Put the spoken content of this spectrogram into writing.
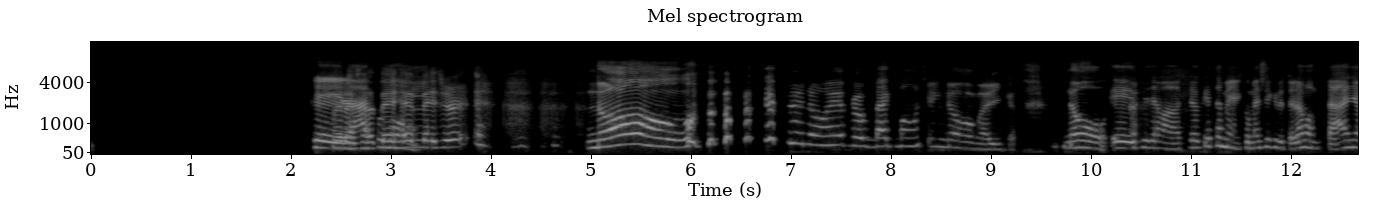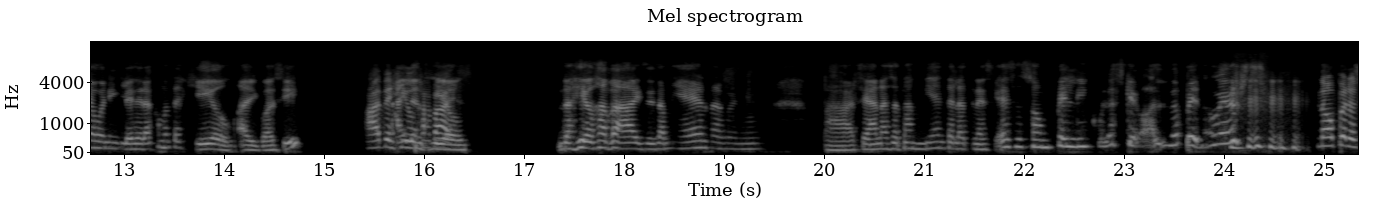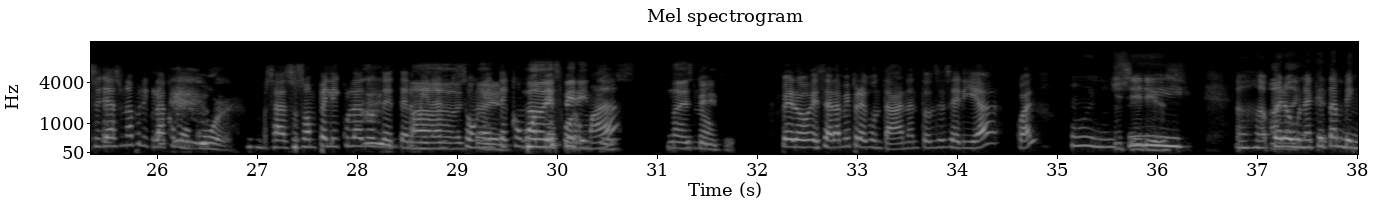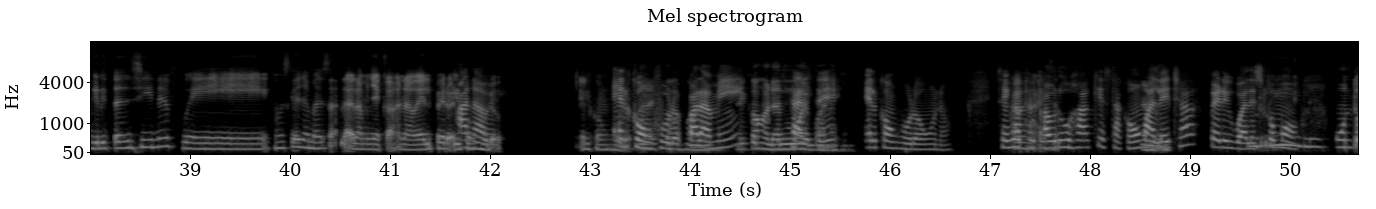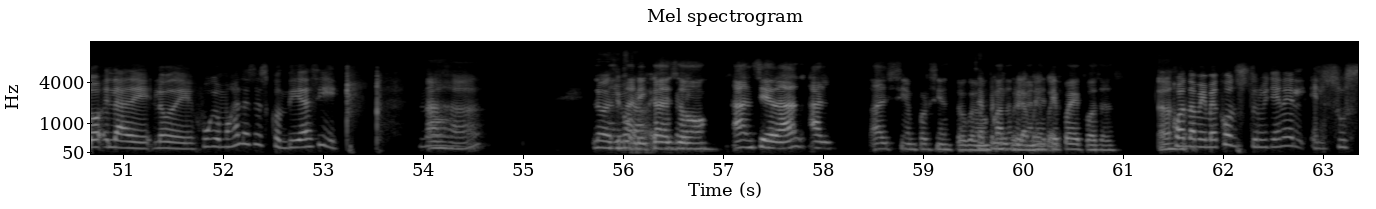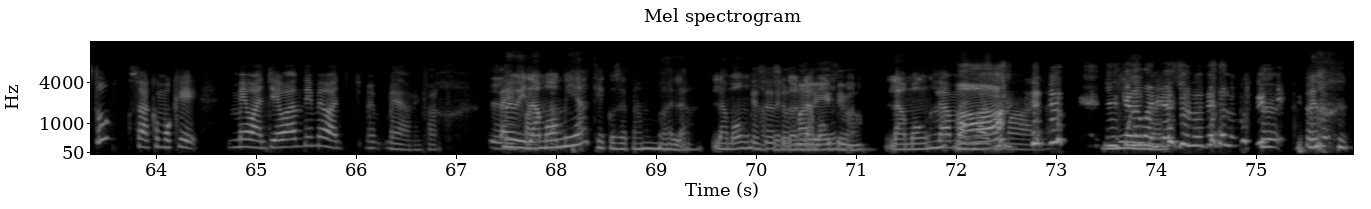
Que Pero era de como, Heath Ledger, no, ese no es Brokeback Mountain, no, marica. No, eh, se llamaba, creo que también como El secreto de la montaña, o en inglés era como The Hill, algo así. ah, de Hill Have. Eyes. The Hill Have Eyes, esa mierda, bueno. Parce, Ana, esa también te la tenés que, esas son películas que valen la pena ver. No, pero eso ya es una película como gore. O sea, eso son películas donde terminan, Ah, son está gente bien. como no de deformada. espíritus, no de No. espíritus. Pero esa era mi pregunta, Ana. Entonces sería, ¿cuál? Ay, no sé. Ajá, Ah, pero no, una que también grita en cine fue, ¿cómo es que se llama esa? La de la muñeca de Anabel, pero el conjuro. Annabelle. El conjuro. El conjuro. Para Conjuro. mí, El Conjuro es muy buena. el conjuro uno. Esa hijo de Ajá, puta bruja que está como mal hecha, pero igual es como Horrible. un do- la de lo de juguemos a las escondidas y no. Ajá. No, esa- marica, eso, ansiedad al, al 100%, weón, cuando se buena. tipo de cosas. Ajá. Cuando a mí me construyen el, el susto, o sea, como que me van llevando y me van, me, me da un infarto. La Me vi la momia, qué cosa tan mala. La monja, es perdón, la monja. La monja. La Ah. es mala. Y es que la María eso no te lo No,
